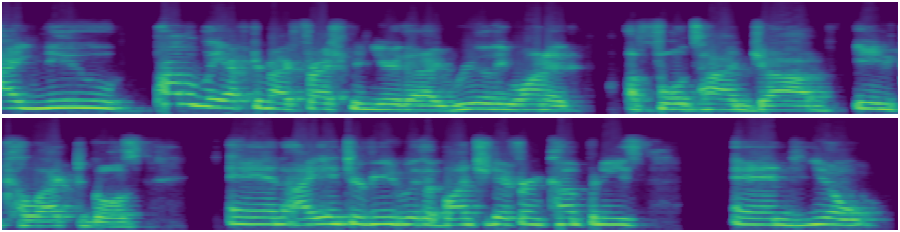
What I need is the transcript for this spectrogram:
I knew probably after my freshman year that I really wanted a full time job in collectibles. And I interviewed with a bunch of different companies. And, you know,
